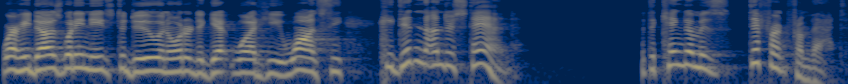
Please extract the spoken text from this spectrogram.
where he does what he needs to do in order to get what he wants. He, he didn't understand that the kingdom is different from that,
